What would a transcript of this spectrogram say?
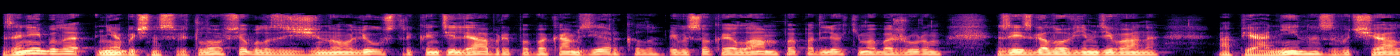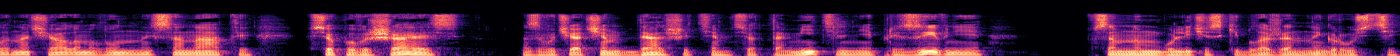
за ней было необычно светло, все было зажжено, люстры, канделябры, по бокам зеркало и высокая лампа под легким абажуром за изголовьем дивана, а пианино звучало началом лунной сонаты, все повышаясь, звуча чем дальше, тем все томительнее, призывнее, в сомнамбулически блаженной грусти.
